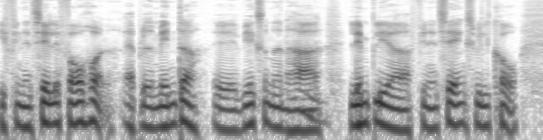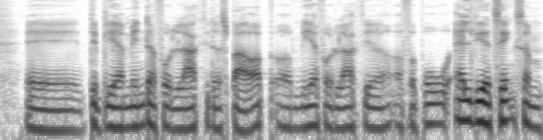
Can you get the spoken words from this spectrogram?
De finansielle forhold er blevet mindre. Øh, virksomhederne har lempeligere finansieringsvilkår. Øh, det bliver mindre fordelagtigt at spare op, og mere fordelagtigt at forbruge. Alle de her ting, som,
